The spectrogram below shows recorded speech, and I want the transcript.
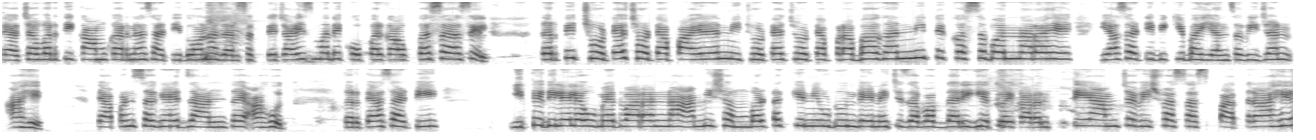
त्याच्यावरती काम करण्यासाठी दोन हजार सत्तेचाळीसमध्ये कोपरगाव कसं असेल तर ते छोट्या छोट्या पायऱ्यांनी छोट्या छोट्या प्रभागांनी ते कसं बनणार आहे यासाठी विकी भाई यांचं विजन आहे. ते आपण सगळे जाणते आहोत. तर त्यासाठी इथे दिलेल्या उमेदवारांना आम्ही शंभर टक्के निवडून देण्याची जबाबदारी घेतोय कारण ते आमच्या विश्वासास पात्र आहे.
